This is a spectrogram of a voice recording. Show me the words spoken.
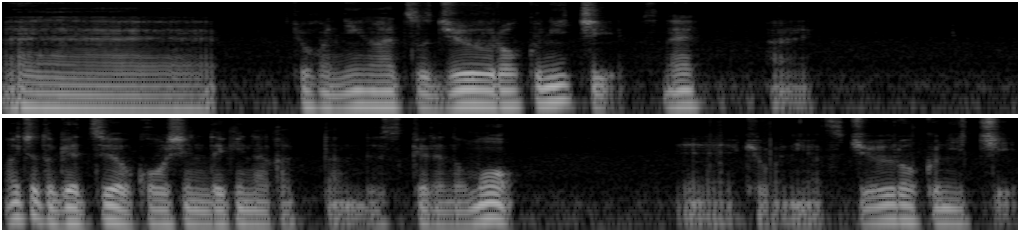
えー、今日が2月16日ですね。はい、まあ、ちょっと月曜更新できなかったんですけれども、えー、今日が2月16日。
